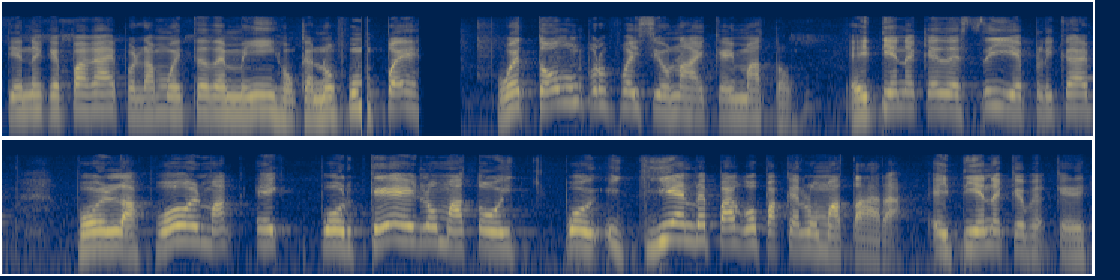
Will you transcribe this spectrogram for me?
tiene que pagar por la muerte de mi hijo, que no fue un pez, fue todo un profesional que mató. Él tiene que decir, explicar por la forma, eh, por qué él lo mató y, quién le pagó para que lo matara. Él tiene que, que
